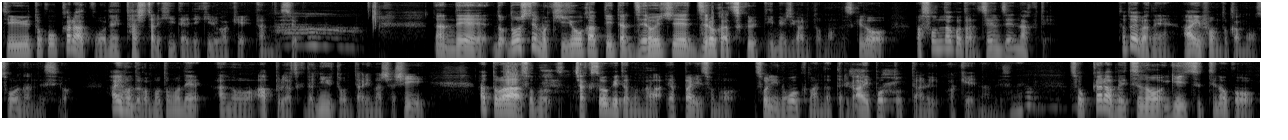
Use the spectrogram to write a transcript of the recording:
ていうところから、こうね、足したり引いたりできるわけなんですよ。あなんで、どどうしても起業家って言ったら01でゼロから作るってイメージがあると思うんですけど、まあ、そんなことは全然なくて。例えばね、iPhone とかもそうなんですよ。iPhone とかもともね、あの、Apple が作ったニュートンってありましたし、あとは、その、着想を受けたのが、やっぱりその、ソニーのウォークマンだったりが iPod ってあるわけなんですよね。ーそこから別の技術っていうのをこう、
